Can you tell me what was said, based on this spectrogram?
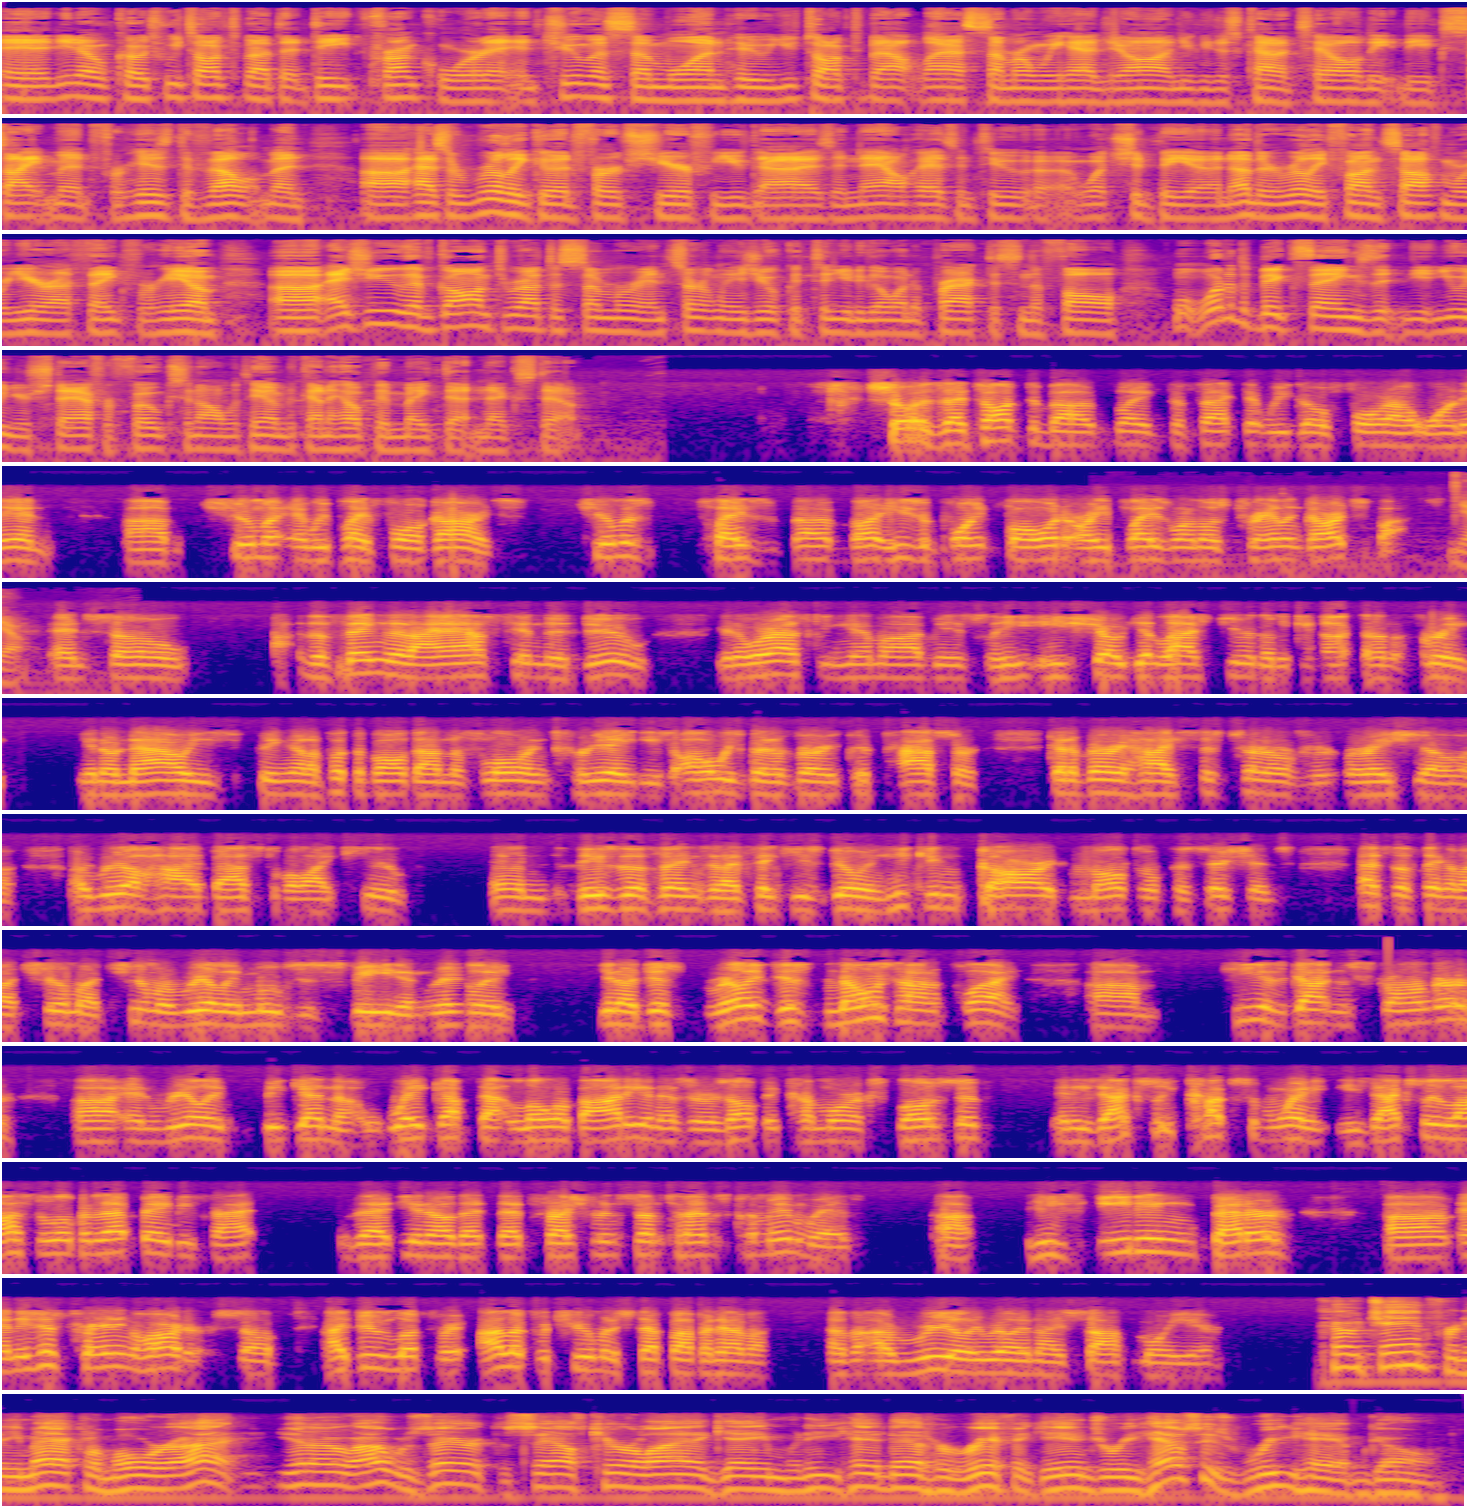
And, you know, Coach, we talked about that deep front court, and Chuma's someone who you talked about last summer when we had you on. You can just kind of tell the, the excitement for his development. Uh, has a really good first year for you guys, and now heads into uh, what should be another really fun sophomore year, I think, for him. Uh, as you have gone throughout the summer, and certainly as you'll continue to go into practice in the fall, what are the big things that you and your staff are focusing on with him to kind of help him make that next step? So, as I talked about, Blake, the fact that we go four out, one in uh, Chuma, and we play four guards. Chuma's plays, uh, but he's a point forward, or he plays one of those trailing guard spots. Yeah. And so, uh, the thing that I asked him to do, you know, we're asking him obviously. He, he showed you last year that he can knock down a three. You know, now he's being able to put the ball down the floor and create. He's always been a very good passer. Got a very high assist turnover ratio, a, a real high basketball IQ. And these are the things that I think he's doing. He can guard multiple positions that's the thing about Chuma. Chuma really moves his feet and really, you know, just really just knows how to play. Um, he has gotten stronger uh, and really begun to wake up that lower body, and as a result, become more explosive. And he's actually cut some weight. He's actually lost a little bit of that baby fat that you know that that freshmen sometimes come in with. Uh, he's eating better, uh, and he's just training harder. So I do look for I look for Chuma to step up and have a have a really really nice sophomore year. Coach Anfernee McLemore, I you know I was there at the South Carolina game when he had that horrific injury. How's his rehab gone?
